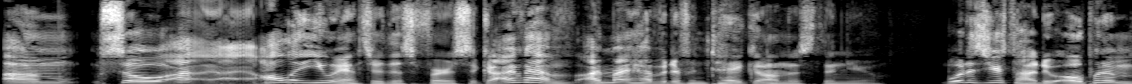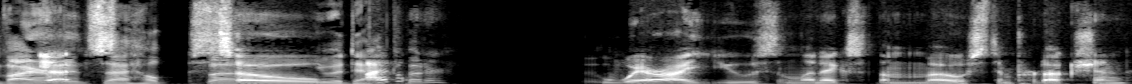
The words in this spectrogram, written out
Um. So I, I- I'll let you answer this first. I have I might have a different take on this than you. What is your thought? Do open environments uh, help uh, so you adapt better? Where I use Linux the most in production,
